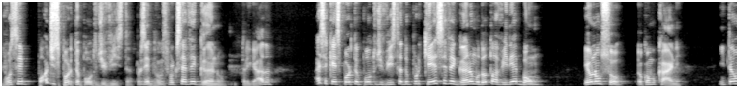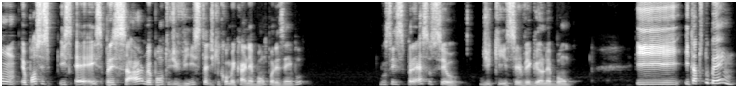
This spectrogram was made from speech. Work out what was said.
você pode expor teu ponto de vista. Por exemplo, vamos supor que você é vegano, tá ligado? Aí você quer expor teu ponto de vista do porquê ser vegano mudou tua vida e é bom. Eu não sou, eu como carne. Então, eu posso es- es- é, expressar meu ponto de vista de que comer carne é bom, por exemplo. Você expressa o seu de que ser vegano é bom. E, e tá tudo bem.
